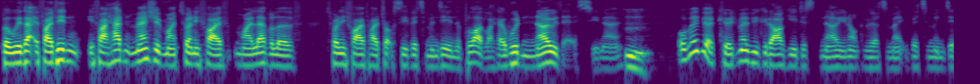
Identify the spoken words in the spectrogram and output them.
but with that, if I didn't, if I hadn't measured my 25, my level of 25 hydroxy vitamin D in the blood, like I wouldn't know this, you know. Or maybe I could. Maybe you could argue just no, you're not going to be able to make vitamin D.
